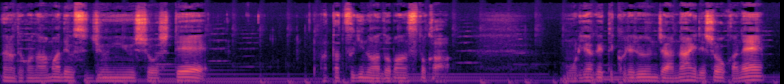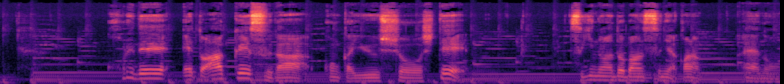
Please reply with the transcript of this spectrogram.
なのでこのアマデウス準優勝してまた次のアドバンスとか盛り上げてくれるんじゃないでしょうかね。これで、えっ、と、アークエースが今回優勝して、次のアドバンスには、この、あの、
